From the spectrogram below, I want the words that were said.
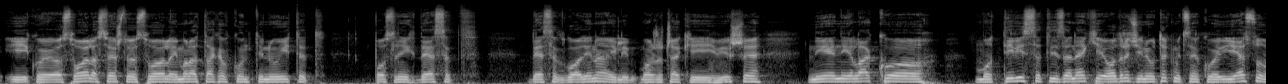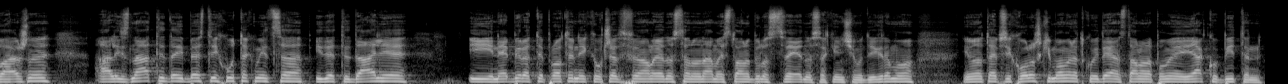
i koja je osvojila sve što je osvojila, imala takav kontinuitet poslednjih 10 10 godina ili možda čak i mm. više, nije ni lako motivisati za neke određene utakmice koje jesu važne, ali znate da i bez tih utakmica idete dalje i ne birate protivnika u četvrtfinalu, jednostavno nama je stvarno bilo sve jedno sa kim ćemo da igramo i onda taj psihološki moment koji Dejan stalno napomene je jako bitan e,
